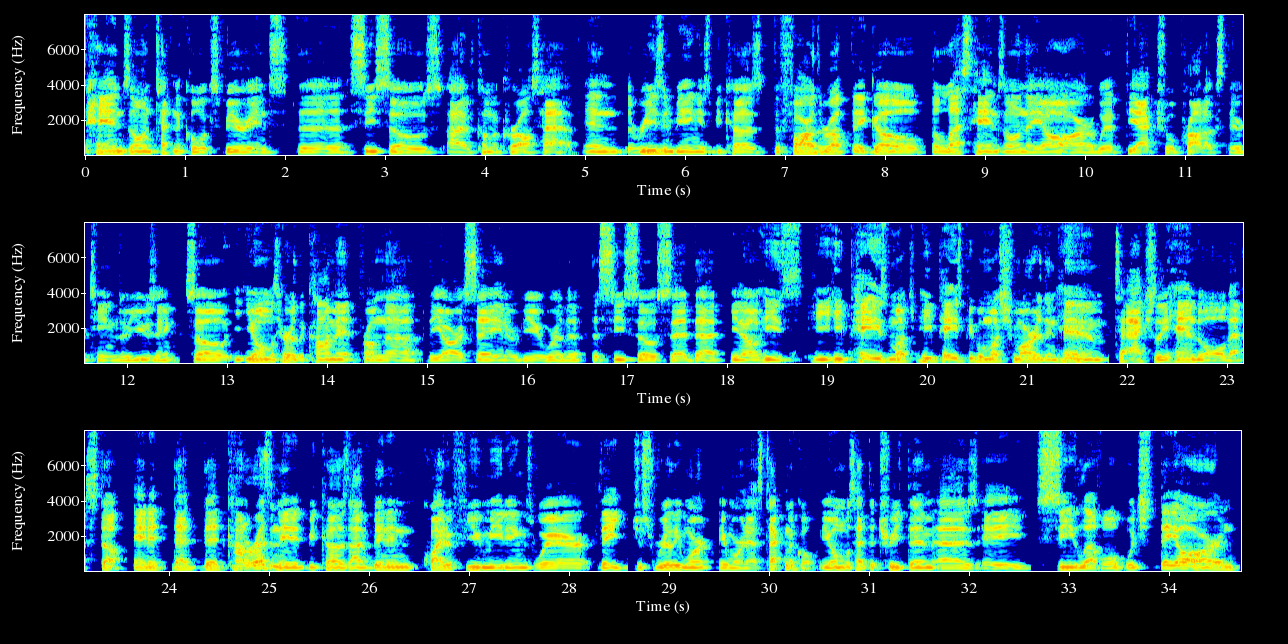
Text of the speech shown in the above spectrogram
hands on technical experience the CISOs I've come across have. And the reason being is because the farther up they go, the less hands on they are with the actual products their teams are using. So you almost heard the comment from the, the RSA interview where the, the CISO said that, you know, he's, he, he pays much, he pays people much smarter than him to actually handle all that stuff. And it, that, that kind of resonated because I've been in quite a few meetings where they just really weren't, they weren't as technical. You almost had to treat them as a C level, which they are and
